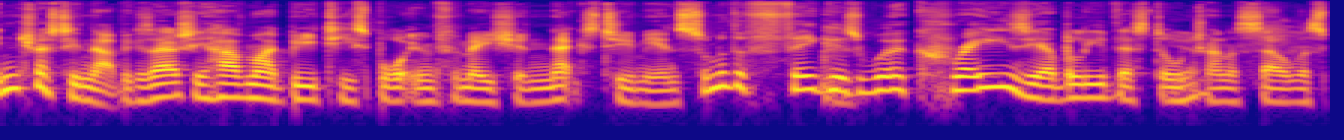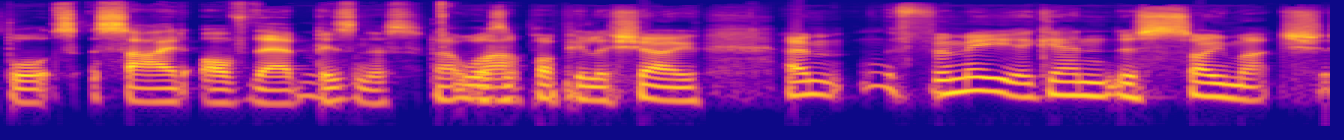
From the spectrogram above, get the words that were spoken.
interesting that because I actually have my BT Sport information next to me, and some of the figures were crazy. I believe they're still yeah. trying to sell the sports side of their hmm. business. That was wow. a popular show. Um, for me, again, there's so much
